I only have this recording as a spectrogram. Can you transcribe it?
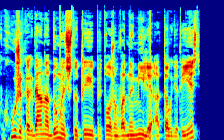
Хуже, когда она думает, что ты, предположим, в одной миле от того, где ты есть,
